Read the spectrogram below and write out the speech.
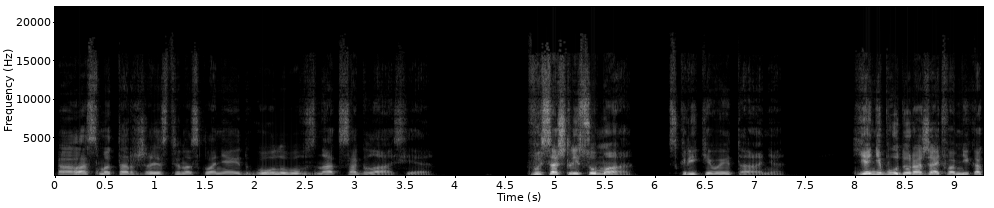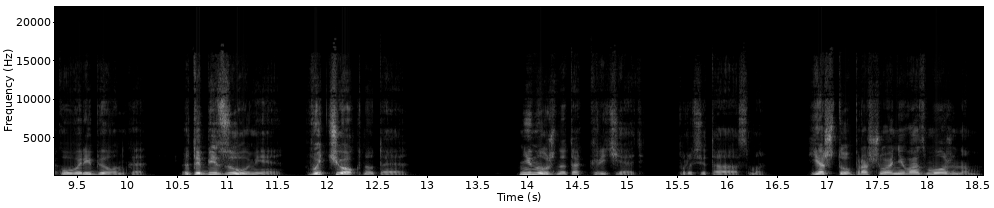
А Асма торжественно склоняет голову в знак согласия. «Вы сошли с ума!» — скрикивает Аня. «Я не буду рожать вам никакого ребенка. Это безумие! Вы чокнутая!» «Не нужно так кричать», — просит Асма. «Я что, прошу о невозможном?»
